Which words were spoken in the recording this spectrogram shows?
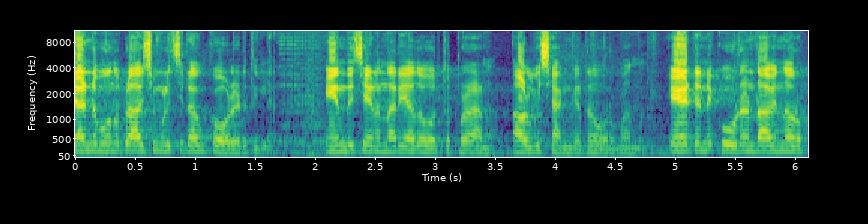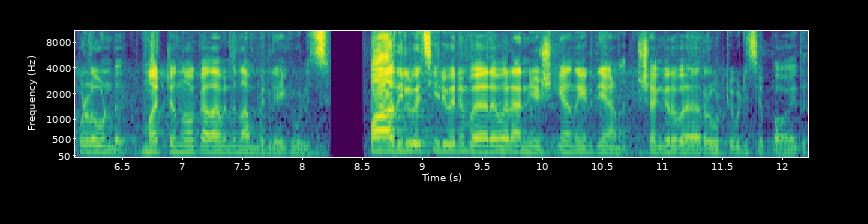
രണ്ട് മൂന്ന് പ്രാവശ്യം വിളിച്ചിട്ട് അവൻ കോൾ എടുത്തില്ല. എന്ത് ചെയ്യണമെന്ന് അറിയാതെ ഓർത്തപ്പോഴാണ് അവൾക്ക് ശങ്കറിന്റെ ഓർമ്മ വന്നു ഏട്ടന്റെ കൂടെ ഉണ്ടാകുന്ന ഉറപ്പുള്ളതുകൊണ്ട് മറ്റൊന്നും നോക്കാതെ അവന്റെ നമ്പറിലേക്ക് വിളിച്ചു. പാതിൽ വെച്ച് ഇരുവരും വേറെ വേറെ അന്വേഷിക്കാന്ന് കരുതിയാണ് ശങ്കർ വേറെ റൂട്ട് പിടിച്ച് പോയത്.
